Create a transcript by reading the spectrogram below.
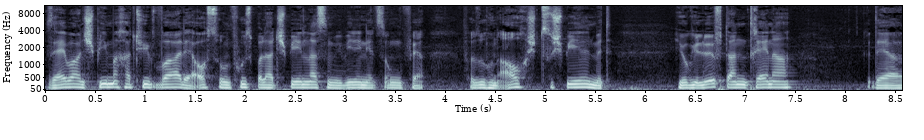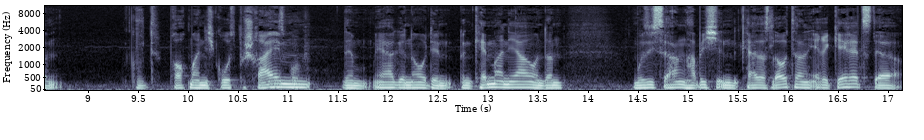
selber ein Spielmachertyp war, der auch so einen Fußball hat spielen lassen, wie wir den jetzt ungefähr versuchen auch zu spielen. Mit Jogi Löw dann ein Trainer, der, gut, braucht man nicht groß beschreiben. Den, ja, genau, den, den kennt man ja und dann muss ich sagen, habe ich in Kaiserslautern Erik Geretz, der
